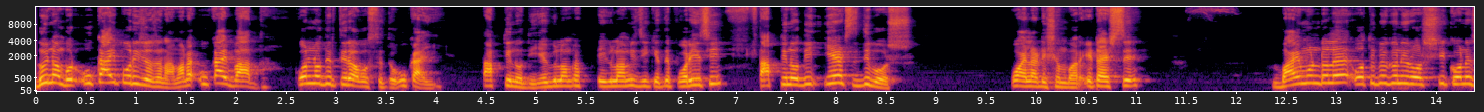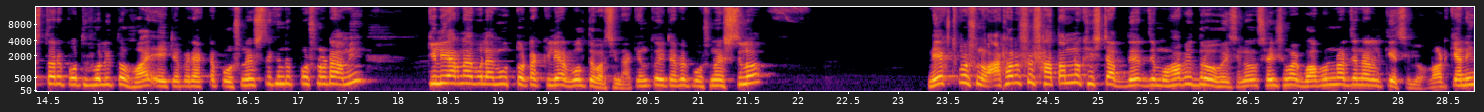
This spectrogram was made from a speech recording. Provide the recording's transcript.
দুই নম্বর, উকাই পরিযোজনা মানে উকাই বাঁধ। কোন নদীর তীরে অবস্থিত? উকাই। তাপ্তি নদী। এগুলো আমরা, এগুলো আমি জিকেতে পড়িয়েছি। তাপ্তি নদী এইডস দিবস, পয়লা ডিসেম্বর, এটা এসছে। বায়ুমণ্ডলে অতিবেগুনি রশ্মি কোন স্তরে প্রতিফলিত হয়? এই টাইপের একটা প্রশ্ন এসছে। কিন্তু প্রশ্নটা আমি ক্লিয়ার নয় বলে আমি উত্তরটা ক্লিয়ার বলতে পারছি না, কিন্তু এই টাইপের প্রশ্ন এসেছিল। নেক্সট প্রশ্ন, আঠারোশো সাতান্ন খ্রিস্টাব্দের যে মহাবিদ্রোহ হয়েছিল, সেই সময় গভর্নর জেনারেল কে ছিল? লর্ড ক্যানিং,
